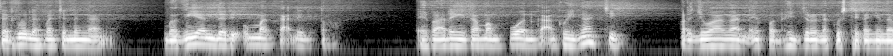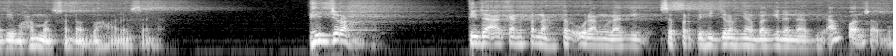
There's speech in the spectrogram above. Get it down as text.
Tergulah macam bagian dari umat kak dinto eh paringi kemampuan kak aku ngaji perjuangan eh pun hijrah nak kustikannya Nabi Muhammad sallallahu alaihi wasallam. Hijrah tidak akan pernah terulang lagi seperti hijrahnya bagi Nabi. Ampun sabu.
